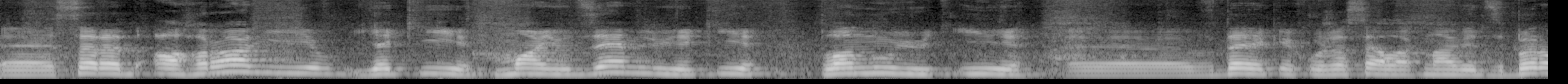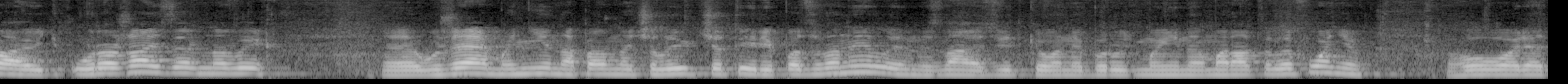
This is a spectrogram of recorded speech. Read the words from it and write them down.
е, серед аграріїв, які мають землю, які планують і е, в деяких уже селах навіть збирають урожай зернових. Е, Уже мені, напевно, чоловік 4 подзвонили, не знаю звідки вони беруть мої номера телефонів. Говорять,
